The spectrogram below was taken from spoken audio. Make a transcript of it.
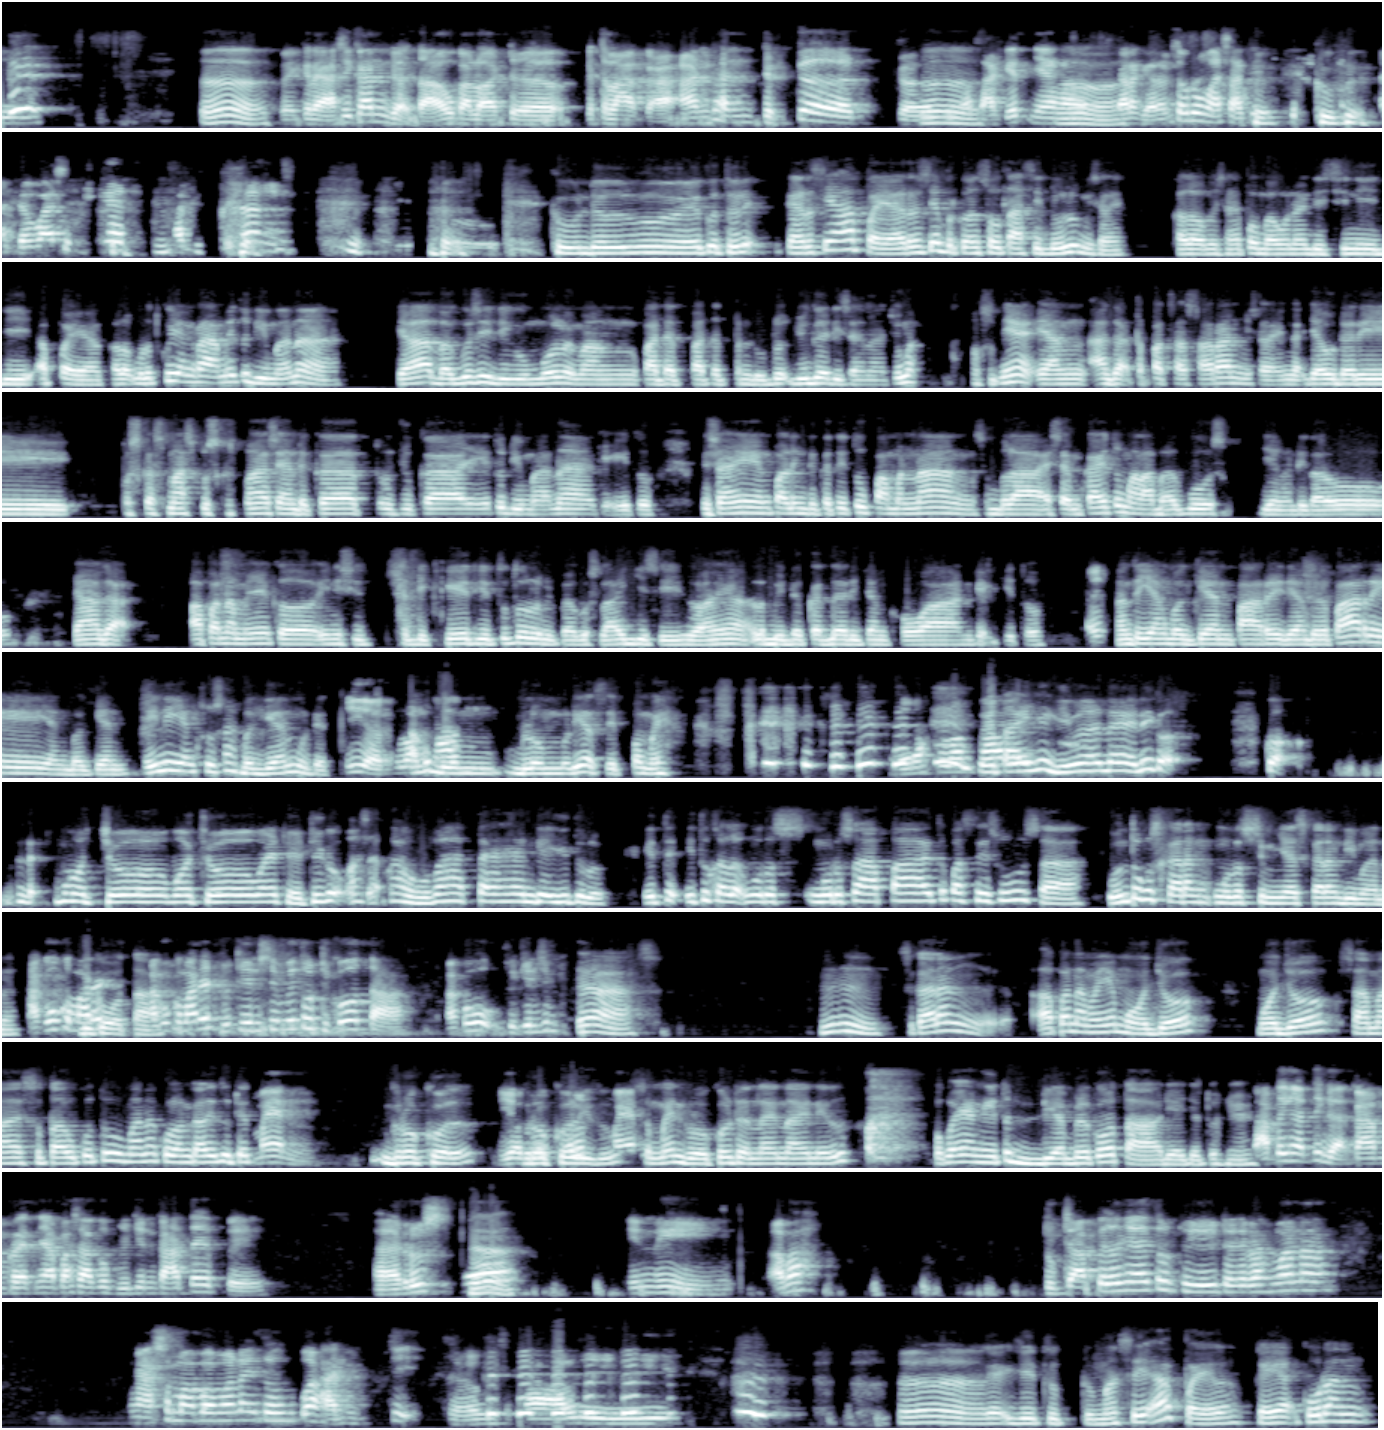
Ah, rekreasi kan nggak tahu kalau ada kecelakaan kan deket ke Ah. rumah sakitnya. Ah. Sekarang nggak langsung rumah sakit ada ada orang. Gitu. Gundulmu ya kudu harusnya apa ya? Harusnya berkonsultasi dulu misalnya. Kalau misalnya pembangunan di sini di apa ya? Kalau menurutku yang rame itu di mana? Ya bagus sih di Umul memang padat-padat penduduk juga di sana. Cuma maksudnya yang agak tepat sasaran misalnya nggak jauh dari puskesmas puskesmas yang dekat rujukannya itu di mana kayak gitu. Misalnya yang paling dekat itu Pamenang sebelah SMK itu malah bagus. Jangan ditaruh yang agak apa namanya ke ini sedikit gitu tuh lebih bagus lagi sih. Soalnya lebih dekat dari jangkauan kayak gitu. Nanti yang bagian pare diambil pare yang bagian ini yang susah bagianmu det Iya, aku belum belum lihat sih pemain. Daerah petainya gimana? Ini kok mojo mojo main dedi kok masa kabupaten kayak gitu loh itu itu kalau ngurus ngurus apa itu pasti susah untung sekarang ngurus simnya sekarang di mana Aku di kemarin kota aku kemarin bikin SIM itu di kota. Aku bikin SIM Ya. Mm-mm. Sekarang apa namanya Mojo, Mojo sama setauku tuh mana Kulon Kali itu Dit? men. Grogol, Iya, Grogol Grogol, itu, men. semen Grogol dan lain-lain itu. Pokoknya yang itu diambil kota dia jatuhnya. Tapi ngerti nggak kampretnya pas aku bikin KTP harus Nah. ini apa? Dukcapilnya itu di daerah mana? Ngasem apa mana itu? Wah, anjir, jauh sekali. Ah, kayak gitu tuh masih apa ya? Kayak kurang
